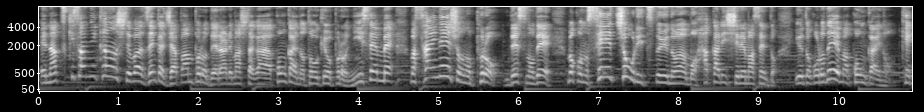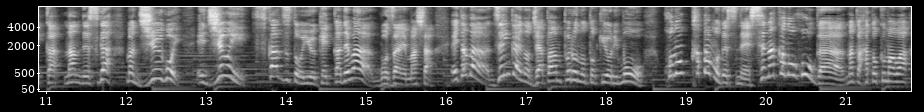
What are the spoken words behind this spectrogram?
え、夏樹さんに関しては、前回ジャパンプロ出られましたが、今回の東京プロ2戦目、まあ、最年少のプロですので、まあ、この成長率というのはもう計り知れませんというところで、まあ、今回の結果なんですが、まあ、15位、え、順位つかずという結果ではございました。え、ただ、前回のジャパンプロの時よりも、この方もですね、背中の方が、なんか、ハトクマは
